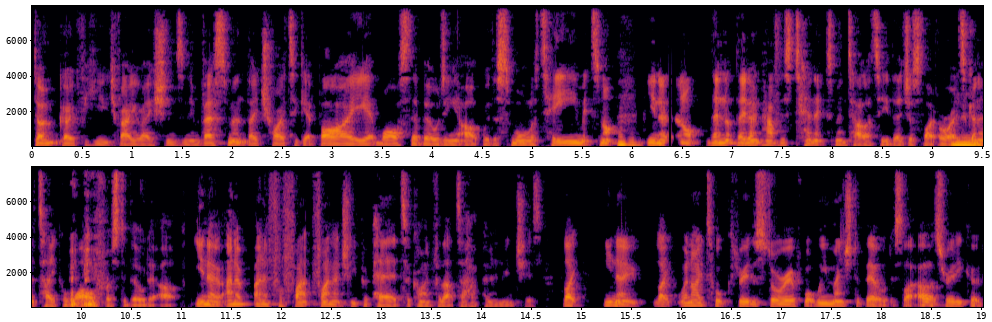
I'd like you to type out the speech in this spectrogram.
don't go for huge valuations and investment. They try to get by whilst they're building it up with a smaller team. It's not, Mhm. you know, they're not, they're not, they don't have this 10x mentality. They're just like, all right, it's Mm. going to take a while for us to build it up, you know, and, and are fi- financially prepared to kind of for that to happen in inches. Like, you know, like when I talk through the story of what we managed to build, it's like, oh, it's really good.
